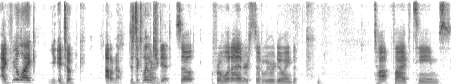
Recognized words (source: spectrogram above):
I feel like it took I don't know. Just explain what Alright. you did. So, from what I understood, we were doing the top five teams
